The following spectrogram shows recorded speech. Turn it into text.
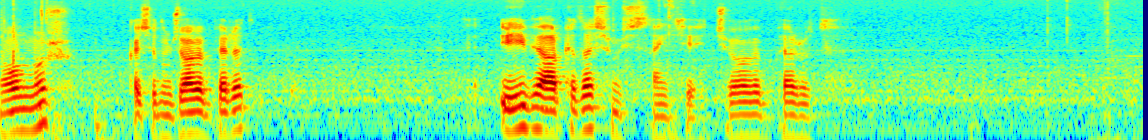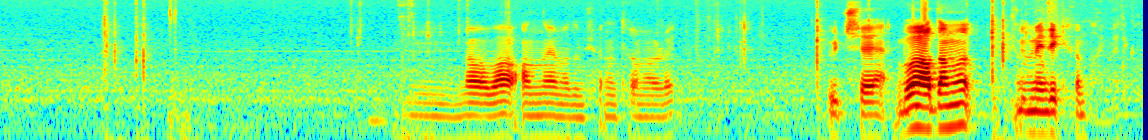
Ne olmuş? Kaçırdım ve Barrett. İyi bir arkadaşmış sanki. Joe ve Barrett. Hmm, valla anlayamadım şu an tam olarak. Üç şey. Bu adamı bir medik My medical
